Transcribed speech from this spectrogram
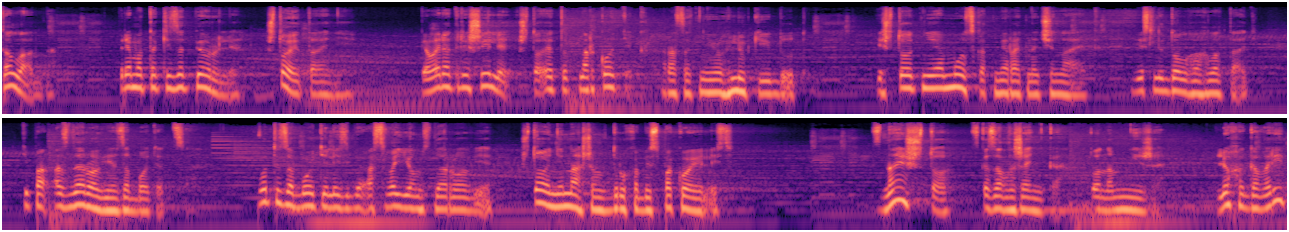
Да ладно. Прямо так и заперли. Что это они? Говорят, решили, что этот наркотик, раз от нее глюки идут, и что от нее мозг отмирать начинает, если долго глотать. Типа о здоровье заботятся. Вот и заботились бы о своем здоровье, что они нашим вдруг обеспокоились. «Знаешь что?» — сказал Женька, тоном ниже. Леха говорит,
